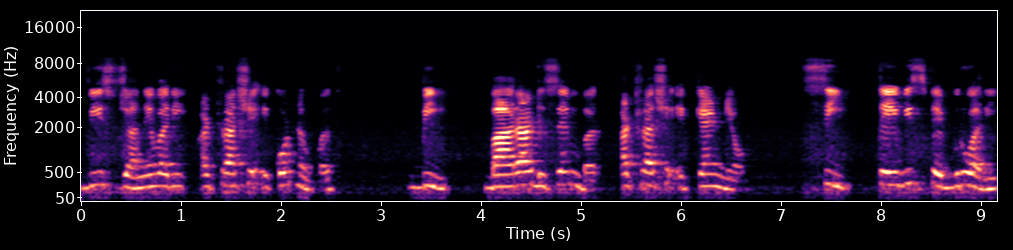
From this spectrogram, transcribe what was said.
वीस जानेवारी अठराशे एकोणनव्वद बी बारा डिसेंबर अठराशे एक्क्याण्णव सी. तेवीस फेब्रुवारी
